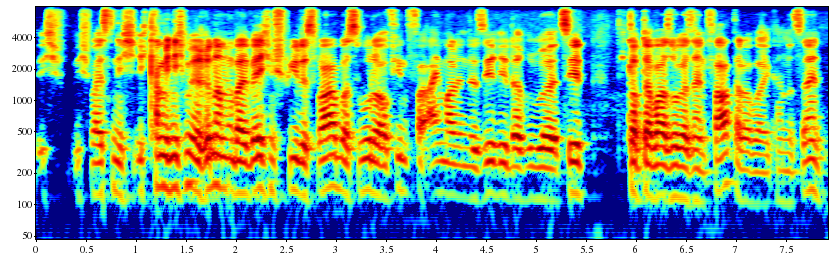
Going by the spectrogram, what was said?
ich, ich weiß nicht, ich kann mich nicht mehr erinnern, bei welchem Spiel es war, aber es wurde auf jeden Fall einmal in der Serie darüber erzählt. Ich glaube, da war sogar sein Vater dabei, kann das sein?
